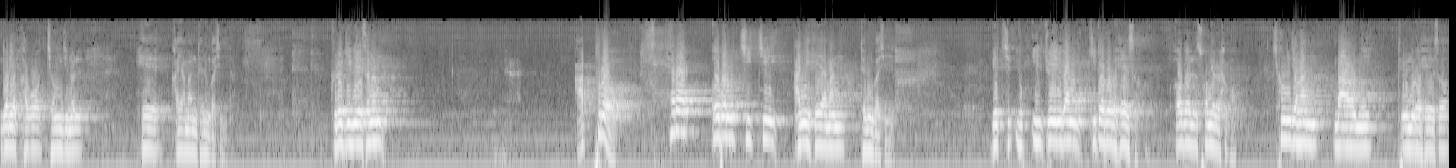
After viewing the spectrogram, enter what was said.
노력하고 정진을 해 가야만 되는 것입니다. 그러기 위해서는 앞으로 새로 업을 짓지 아니해야만 되는 것입니다. 며칠, 육, 일주일간 기도를 해서 업을 소멸을 하고 청정한 마음이 됨으로 해서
